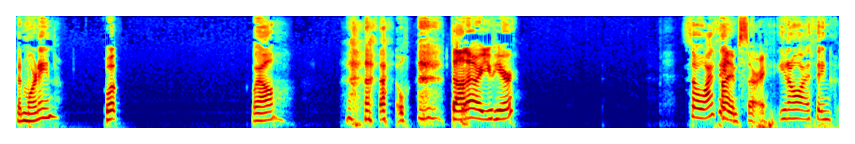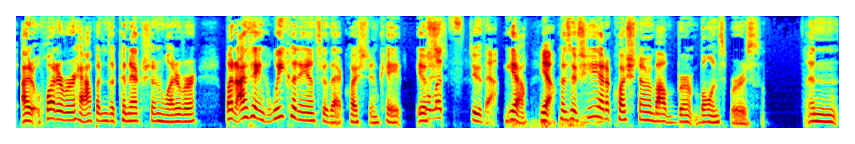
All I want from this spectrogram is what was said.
Good morning. Well, Donna, are you here? so I think I'm sorry. you know, I think I, whatever happened, the connection, whatever. But I think we could answer that question, Kate. If well, let's do that. yeah, Yeah. because if she had a question about burnt bone spurs, and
